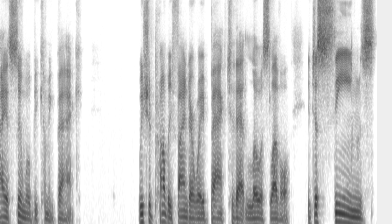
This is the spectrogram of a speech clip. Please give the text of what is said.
I assume we'll be coming back. We should probably find our way back to that lowest level. It just seems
